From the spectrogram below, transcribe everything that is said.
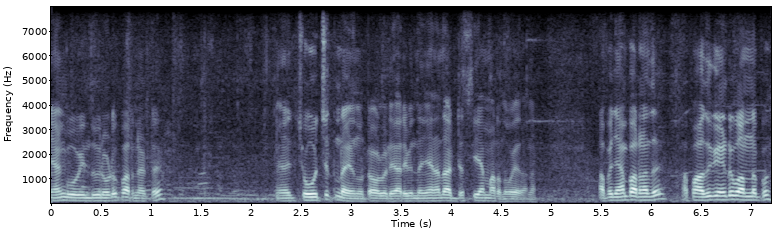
ഞാൻ ഗോവിന്ദുവിനോട് പറഞ്ഞിട്ട് ചോദിച്ചിട്ടുണ്ടായിരുന്നു കേട്ടോ ഓൾറെഡി അരവിന്ദ ഞാനത് അഡ്ജസ്റ്റ് ചെയ്യാൻ മറന്നുപോയതാണ്. അപ്പോൾ ഞാൻ പറഞ്ഞത് അപ്പോൾ അത് കഴിഞ്ഞിട്ട് വന്നപ്പോൾ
